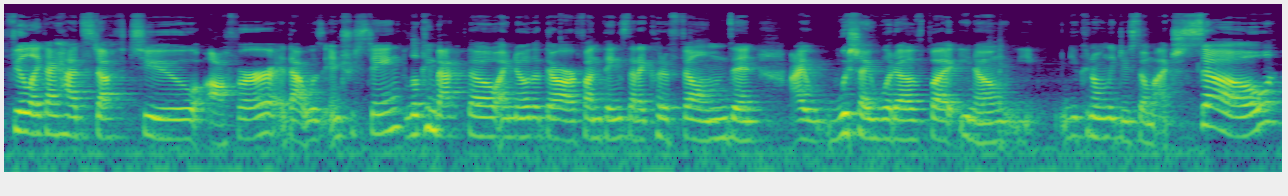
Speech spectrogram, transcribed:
feel like I had stuff to offer that was interesting. Looking back though, I know that there are fun things that I could have filmed and I wish I would have, but you know, you can only do so much. So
